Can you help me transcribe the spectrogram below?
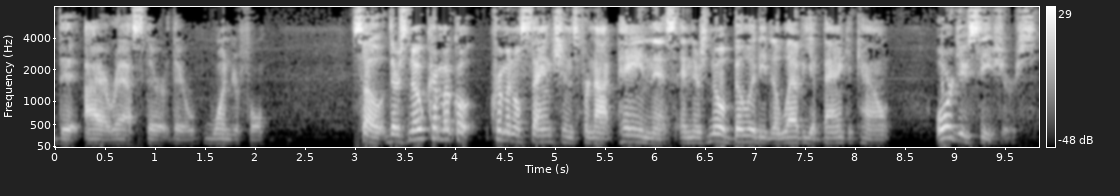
the IRS, they're, they're wonderful. So there's no criminal criminal sanctions for not paying this, and there's no ability to levy a bank account or do seizures.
